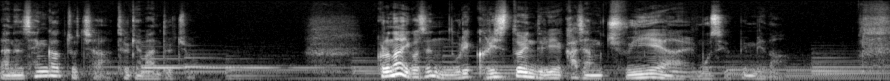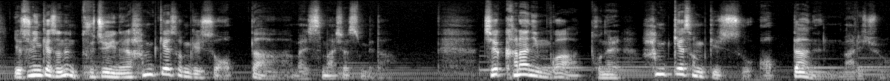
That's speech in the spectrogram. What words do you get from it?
라는 생각조차 들게 만들죠. 그러나 이것은 우리 그리스도인들이 가장 주의해야 할 모습입니다. 예수님께서는 두 주인을 함께 섬길 수 없다 말씀하셨습니다. 즉, 하나님과 돈을 함께 섬길 수 없다는 말이죠.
